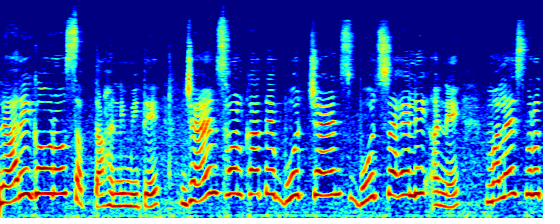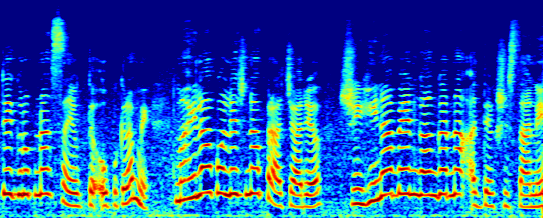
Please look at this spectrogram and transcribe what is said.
નારી ગૌરવ સપ્તાહ નિમિત્તે જાયન્ટ્સ હોલ ખાતે ભુજ જાયન્ટ્સ ભુજ સહેલી અને મલય સ્મૃતિ ગ્રુપના સંયુક્ત ઉપક્રમે મહિલા કોલેજના પ્રાચાર્ય શ્રી હિનાબેન ગાંગરના અધ્યક્ષસ્થાને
